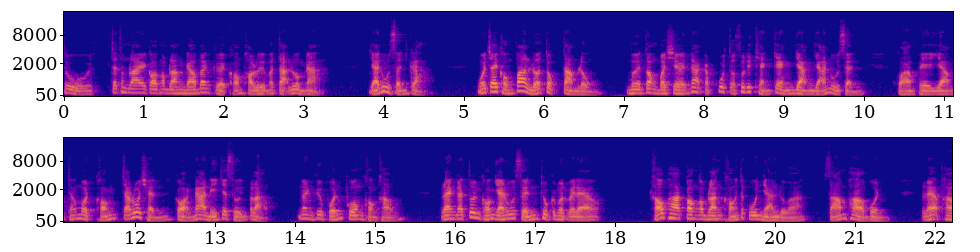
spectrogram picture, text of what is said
ตู่จะทำลายกองกำลังดาวบ้านเกิดของเผ่าลือมาตะล่วงหน้า ยานอูเซินกล่าว หัวใจของป้าหลัวตกต่ำลง เมื่อต้องเผชิญหน้ากับคู่ต่อสู้ที่แข็งแกร่งอย่างหยานอูเซินความพยายามทั้งหมดของจารุเฉินก่อนหน้านี้จะสูญเปล่า นั่นคือผลพวงของเขา แรงกระตุ้นของหยานอูเซินถูกกำหนดไว้แล้ว เขาพากองกำลังของตระกูลหยานหลัวสามเผ่าบน และเผ่า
